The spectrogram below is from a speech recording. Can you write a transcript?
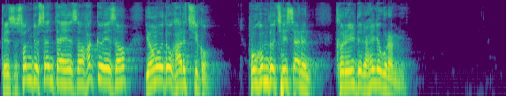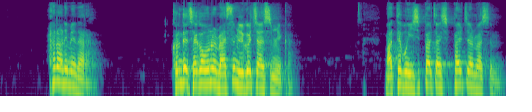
그래서 선교센터에서 학교에서 영어도 가르치고 복음도 제시하는 그런 일들을 하려고 합니다. 하나님의 나라. 그런데 제가 오늘 말씀 읽었지 않습니까? 마태복음 28장 18절 말씀,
